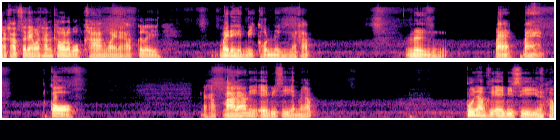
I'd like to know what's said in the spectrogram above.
นะครับ แสดงว่าท่านเข้าระบบค้างไว้นะครับ ก็เลยไม่ได้เห็นอีกคนหนึ่งนะครับหนึ่งแปดแปดโก้นะครับ มาแล้วนี่ A B C เห็นไหมครับ ผู้นำคือ A B C นะครับ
